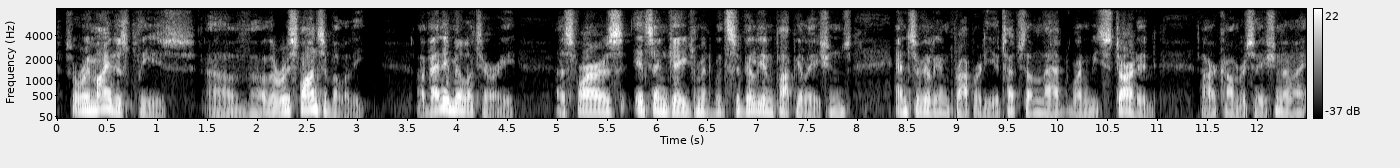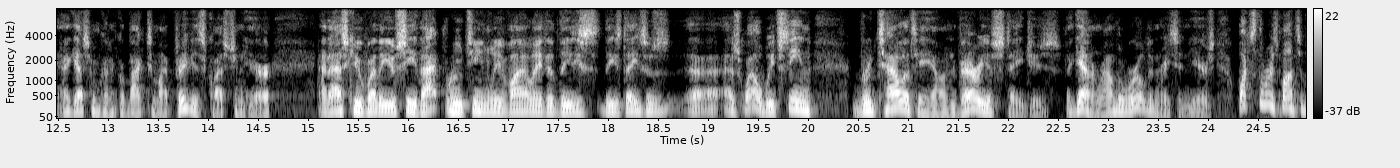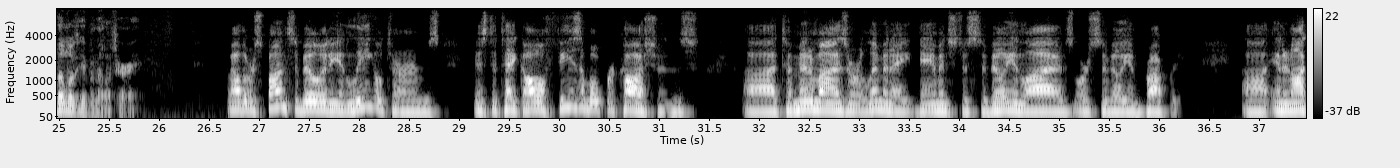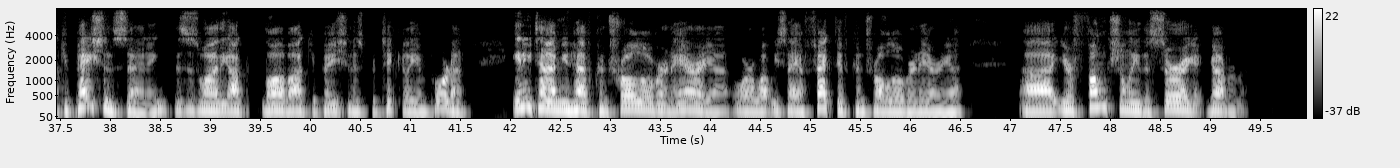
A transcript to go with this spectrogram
So remind us, please, of uh, the responsibility of any military as far as its engagement with civilian populations and civilian property. You touched on that when we started our conversation, and I, I guess I'm going to go back to my previous question here and ask you whether you see that routinely violated these these days as uh, as well. We've seen brutality on various stages again around the world in recent years. What's the responsibility of the military? Well, the responsibility in legal terms is to take all feasible precautions uh, to minimize or eliminate damage to civilian lives or civilian property. Uh, in an occupation setting, this is why the law of occupation is particularly important. Anytime you have control over an area, or what we say effective control over an area, uh, you're functionally the surrogate government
